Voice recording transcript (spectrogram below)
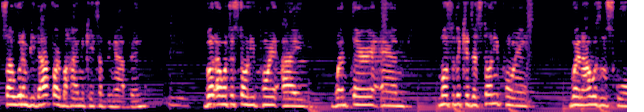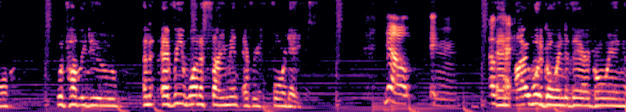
so I wouldn't be that far behind in case something happened. But I went to Stony Point. I went there, and most of the kids at Stony Point, when I was in school, would probably do an every one assignment every four days. Now, Mm. okay. And I would go into there going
